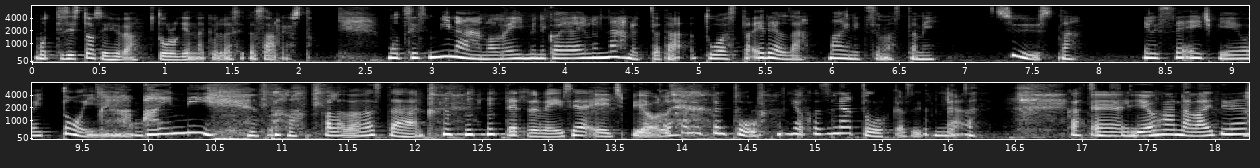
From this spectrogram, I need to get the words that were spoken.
Mutta siis tosi hyvä tulkinta kyllä sitä sarjasta. Mutta siis minähän olen ihminen, joka ei ole nähnyt tätä tuosta edellä mainitsemastani syystä. Eli se HBO ei toimi. Ai niin, palataan taas tähän. Terveisiä HBOlle. Joko sä tul- joko sinä tulkkasit, minä katson eh, sinua. Johanna Laitinen,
